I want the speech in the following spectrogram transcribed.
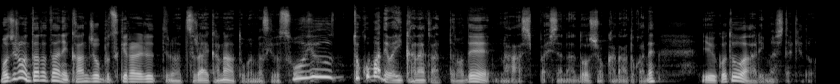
もちろんただ単に感情をぶつけられるっていうのは辛いかなと思いますけど、そういうとこまではいかなかったので、まあ失敗したな、どうしようかなとかね、いうことはありましたけど。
